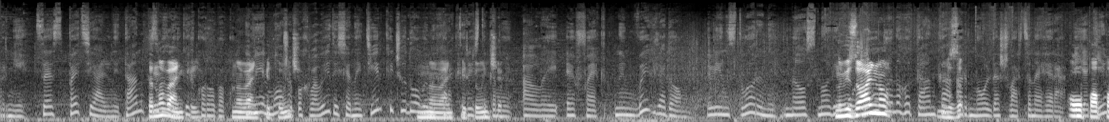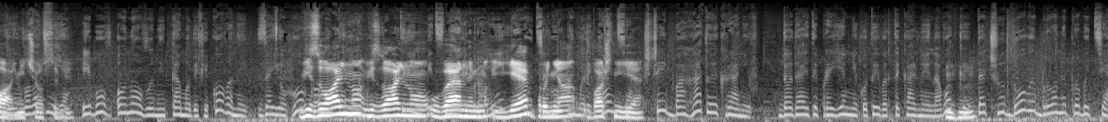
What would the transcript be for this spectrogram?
Arnie. Це спеціальний танк Це з новенький. великих коробок. Новенький Він може тунчик. похвалитися не тільки чудовими Новенький характеристиками, тунчик. але й ефектним виглядом. Він створений на основі Ну, візуально- улюбленого танка візу- Арнольда Шварценеггера, О, яким папа, він нічого володіє, собі. і був оновлений та модифікований за його Візуально, візуально у Венем є, броня башні є. Ще й багато екранів. Додайте приємні кути вертикальної наводки Мгм. та чудове бронепробиття.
